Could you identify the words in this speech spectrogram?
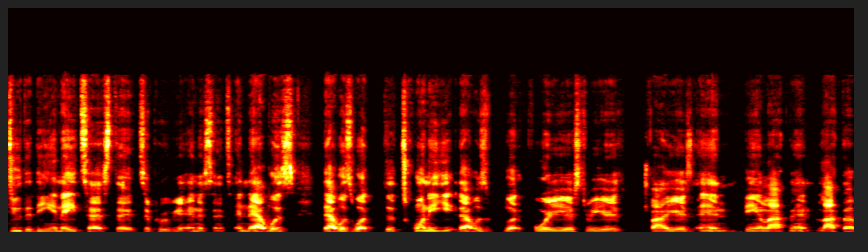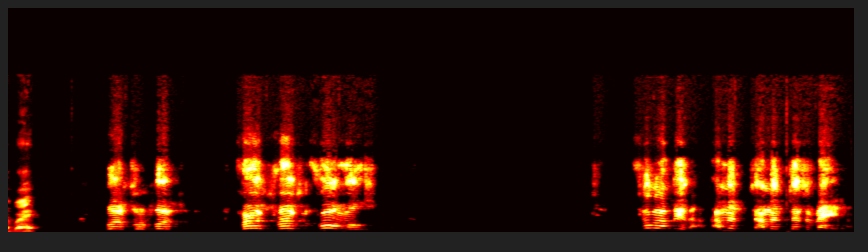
do the dna test to, to prove your innocence. And that was that was what the 20 that was what four years three years five years in being locked in locked up right? But, but, but first first and foremost Philadelphia, I'm in, I'm in Pennsylvania.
